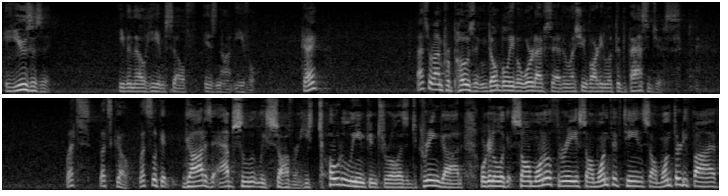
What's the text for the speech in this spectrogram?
He uses it, even though he himself is not evil. Okay? That's what I'm proposing. Don't believe a word I've said unless you've already looked at the passages. Let's, let's go. Let's look at God is absolutely sovereign. He's totally in control as a decreeing God. We're going to look at Psalm 103, Psalm 115, Psalm 135,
